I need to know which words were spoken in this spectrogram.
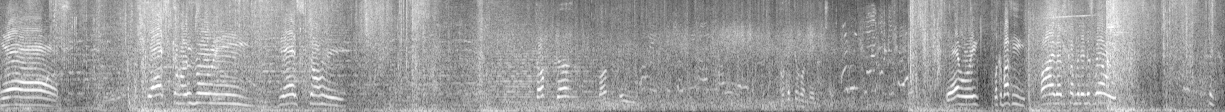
Yes. Yes, go, Rory. Yes, go. Top Gun Bondi. Or Victor Von actually. Yeah, Rory. Look above you. Oh, I'm coming in as well.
